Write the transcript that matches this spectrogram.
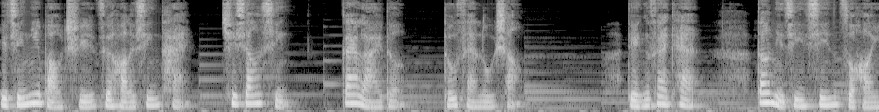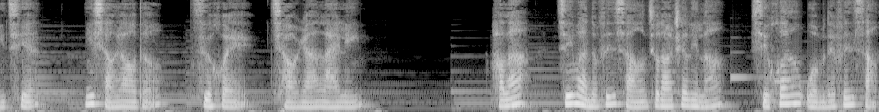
也请你保持最好的心态，去相信，该来的都在路上。点个再看，当你尽心做好一切，你想要的自会悄然来临。好了，今晚的分享就到这里了。喜欢我们的分享，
